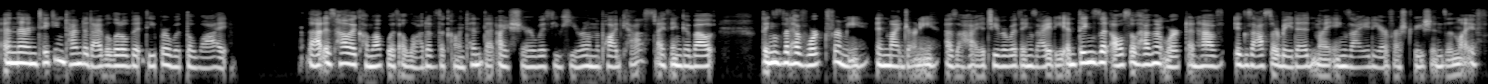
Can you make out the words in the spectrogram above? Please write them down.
And then taking time to dive a little bit deeper with the why. That is how I come up with a lot of the content that I share with you here on the podcast. I think about things that have worked for me in my journey as a high achiever with anxiety and things that also haven't worked and have exacerbated my anxiety or frustrations in life.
